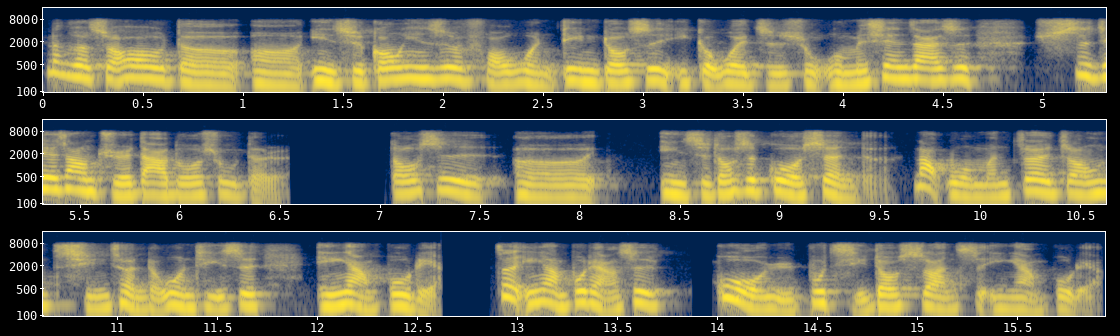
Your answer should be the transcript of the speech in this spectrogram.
那个时候的呃饮食供应是否稳定都是一个未知数。我们现在是世界上绝大多数的人都是呃饮食都是过剩的，那我们最终形成的问题是营养不良。这营养不良是过与不及都算是营养不良。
